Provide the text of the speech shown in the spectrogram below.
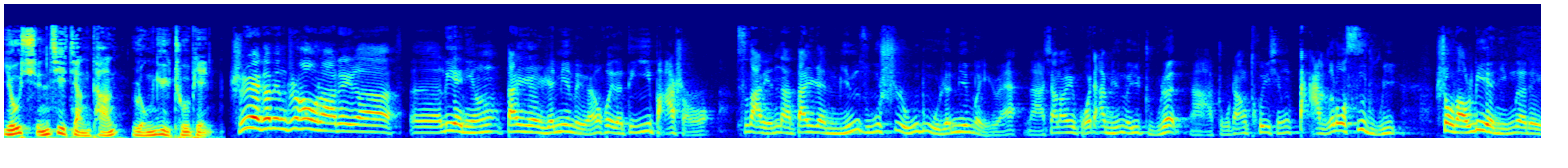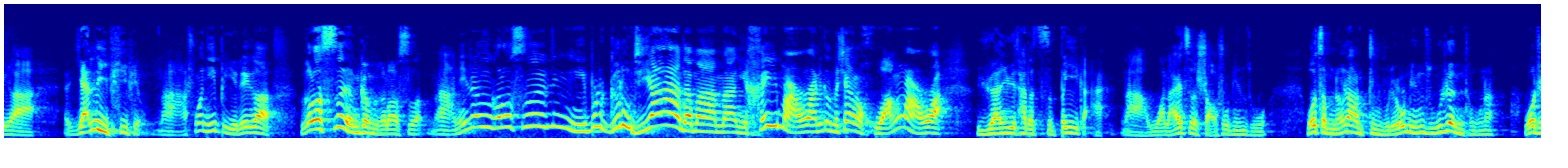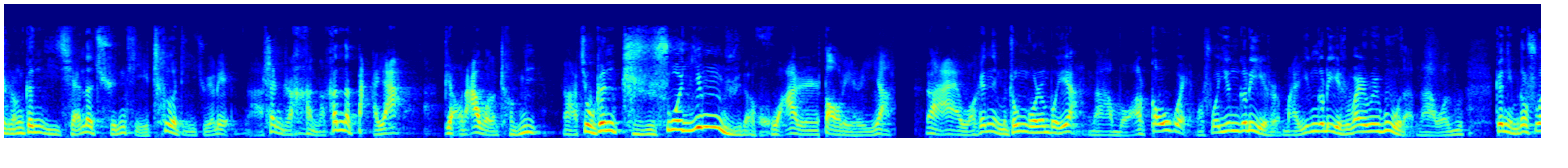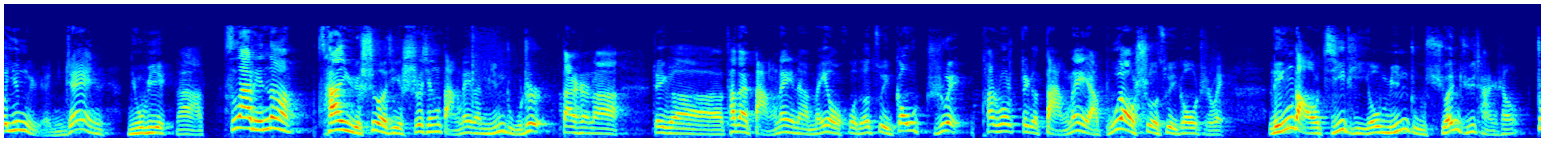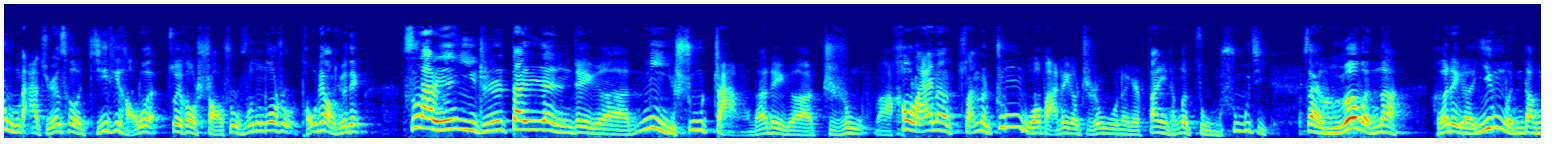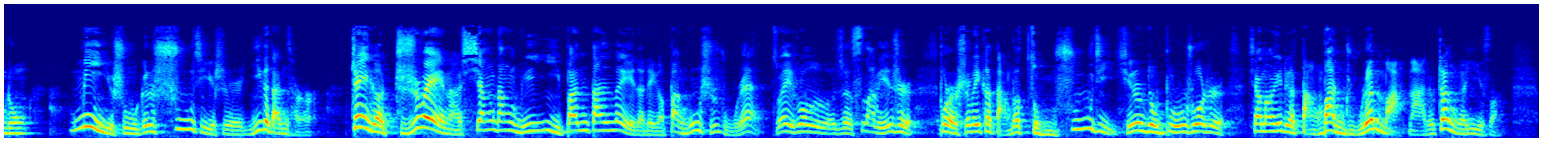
由寻迹讲堂荣誉出品。十月革命之后呢，这个呃，列宁担任人民委员会的第一把手，斯大林呢担任民族事务部人民委员，啊，相当于国家民委主任啊，主张推行大俄罗斯主义，受到列宁的这个严厉批评啊，说你比这个俄罗斯人更俄罗斯啊，你这俄罗斯你不是格鲁吉亚的吗？那你黑毛啊，你怎么像个黄毛啊？源于他的自卑感啊！我来自少数民族，我怎么能让主流民族认同呢？我只能跟以前的群体彻底决裂啊，甚至狠狠的打压，表达我的诚意啊，就跟只说英语的华人道理是一样。哎，我跟你们中国人不一样，那我高贵，我说英格利什，买英格利什 very good，那我跟你们都说英语，你这牛逼啊！斯大林呢，参与设计实行党内的民主制，但是呢。这个他在党内呢没有获得最高职位。他说：“这个党内啊不要设最高职位，领导集体由民主选举产生，重大决策集体讨论，最后少数服从多数投票决定。”斯大林一直担任这个秘书长的这个职务啊。后来呢，咱们中国把这个职务呢给翻译成了总书记。在俄文呢和这个英文当中，秘书跟书记是一个单词儿。这个职位呢，相当于一般单位的这个办公室主任，所以说这斯大林是布尔什维克党的总书记，其实就不如说是相当于这个党办主任吧，那就这么个意思。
